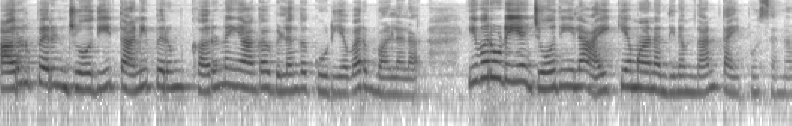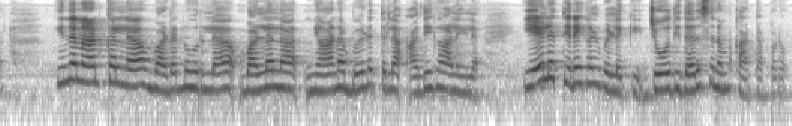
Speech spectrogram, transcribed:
அருள் பெருஞ்சோதி தனி பெரும் கருணையாக விளங்கக்கூடியவர் வள்ளலார். இவருடைய ஜோதியில ஐக்கியமான தினம்தான் தைப்பூச நாள். இந்த நாட்களில் வடலூரில் வள்ளலார் ஞான பீடத்தில் அதிகாலையில் ஏழு திரைகள் விளக்கி ஜோதி தரிசனம் காட்டப்படும்.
